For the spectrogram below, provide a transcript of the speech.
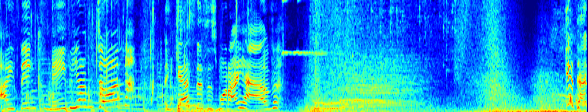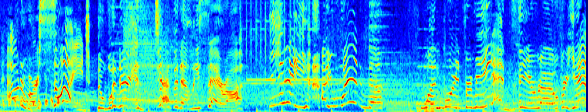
I think maybe I'm done? I guess this is what I have. That out of our sight! The winner is definitely Sarah! Yay! I win! One point for me and zero for you!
